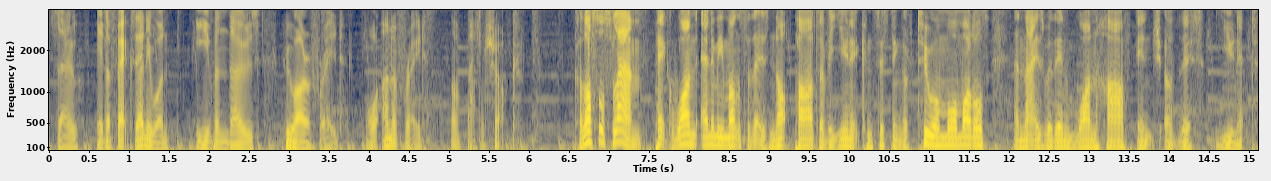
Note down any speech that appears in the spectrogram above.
So it affects anyone, even those who are afraid or unafraid of battle shock. Colossal Slam. Pick one enemy monster that is not part of a unit consisting of two or more models, and that is within one half inch of this unit.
